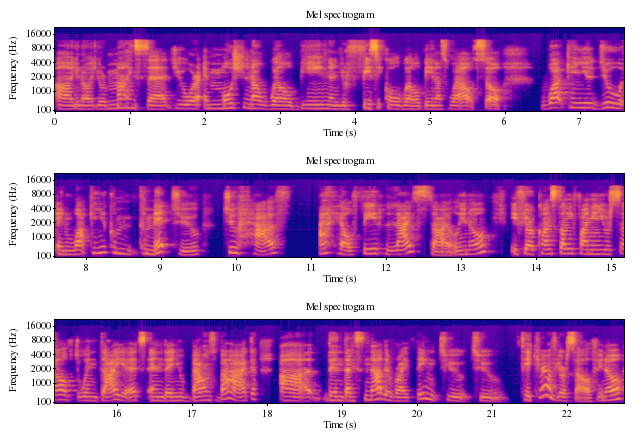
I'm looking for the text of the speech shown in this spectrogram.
uh, you know, your mindset, your emotional well being, and your physical well being as well. So, what can you do and what can you com- commit to to have a healthy lifestyle you know? If you're constantly finding yourself doing diets and then you bounce back uh, then that is not the right thing to to take care of yourself you know?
